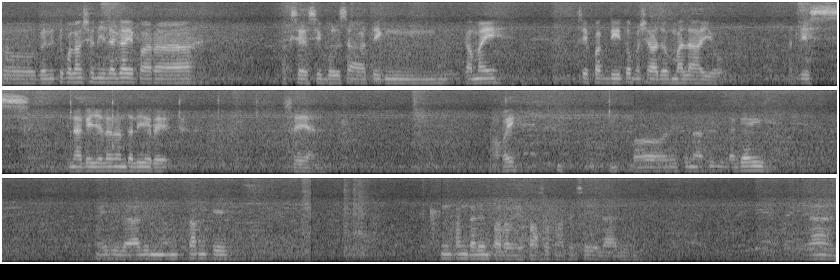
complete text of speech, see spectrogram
So ganito pa lang siya nilagay para accessible sa ating kamay. Kasi pag dito masyadong malayo, at least inagay lang ng daliri. So yan. Okay. So dito natin ilagay. May ilalim ng tangke. Yung tanggalin para ipasok natin sa ilalim. Ayan.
